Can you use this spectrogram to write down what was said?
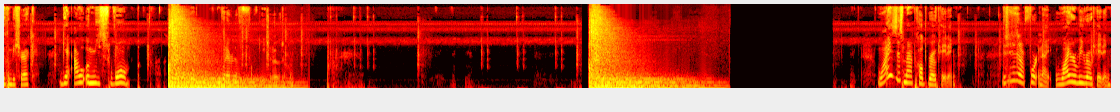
You can be Shrek. Get out of me swamp. Whatever the fuck he says. Why is this map called rotating? This isn't Fortnite. Why are we rotating?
